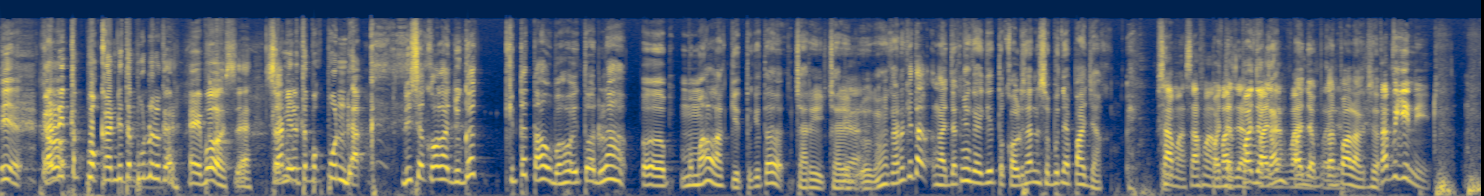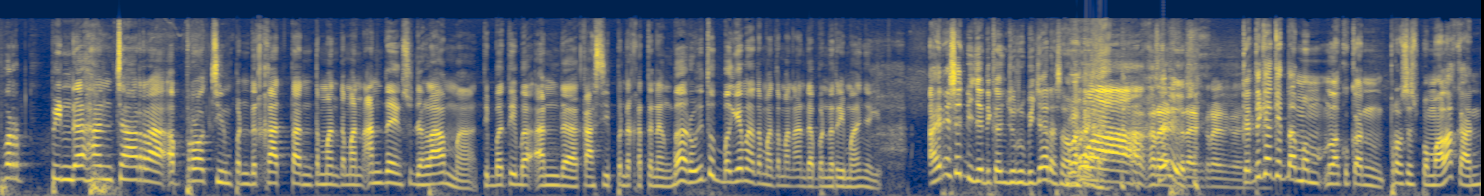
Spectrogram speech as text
iya Kan ditepuk kan ditepuk dulu kan. Hei bos, ya, sambil tepuk pundak. di sekolah juga kita tahu bahwa itu adalah eh, memalak gitu kita cari cari Iya. karena kita ngajaknya kayak gitu kalau di sana sebutnya pajak eh, Sama sama Pajak, pajak kan? Pajak, bukan palak. Tapi gini, perpindahan cara approaching pendekatan teman-teman Anda yang sudah lama, tiba-tiba Anda kasih pendekatan yang baru, itu bagaimana teman-teman Anda menerimanya gitu? akhirnya saya dijadikan juru bicara sama mereka. Wah, keren, Serius. keren, keren, keren. Ketika kita melakukan proses pemalakan,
